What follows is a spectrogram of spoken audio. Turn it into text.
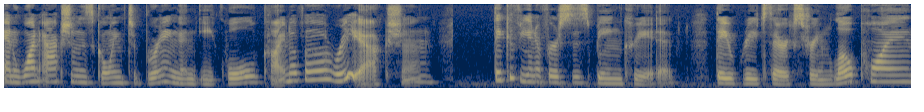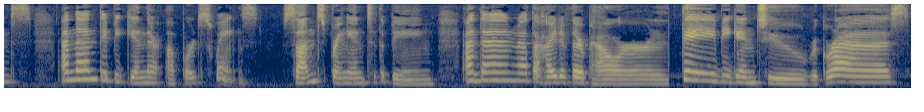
and one action is going to bring an equal kind of a reaction. Think of universes being created. They reach their extreme low points, and then they begin their upward swings suns spring into the being, and then at the height of their power, they begin to regress,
